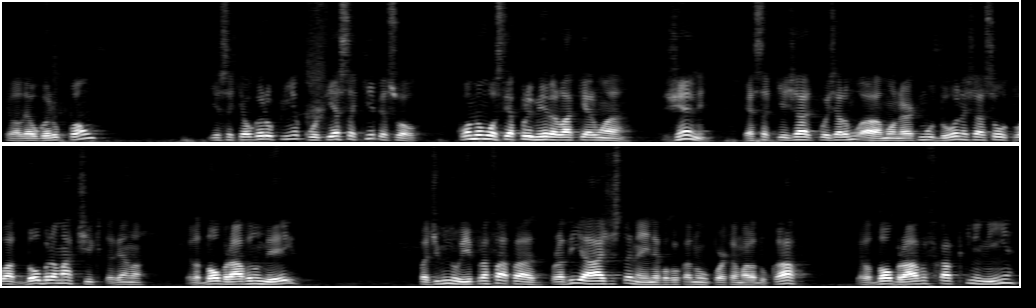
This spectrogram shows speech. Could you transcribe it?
Que ela é o garupão. E esse aqui é o garupinha curta. E essa aqui, pessoal, como eu mostrei a primeira lá, que era uma Gene, essa aqui já, depois ela, a Monarch mudou, né? Já soltou a Dobramatic, tá vendo? Ela dobrava no meio para diminuir para viagens também, né? Para colocar no porta-mala do carro. Ela dobrava, ficava pequenininha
